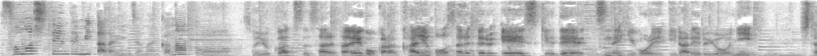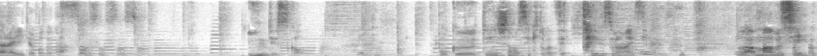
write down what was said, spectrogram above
その視点で見たらいいんじゃないかなと。思うああその抑圧されたエゴから解放されてるエースケで常日頃いられるようにしたらいいってことか。そうそうそうそう。いいんですか？いいです。僕電車の席とか絶対譲らないですよ。いいです。うわ眩しい。なん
